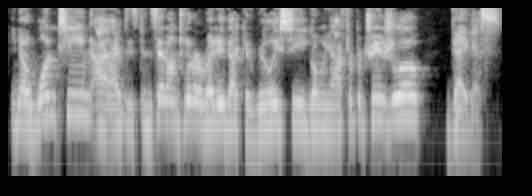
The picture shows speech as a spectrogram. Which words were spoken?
you know, one team I, it's been said on Twitter already that I could really see going after Pietrangelo, Vegas.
